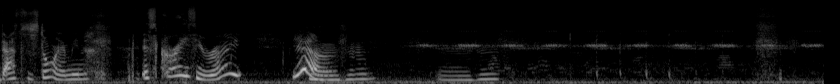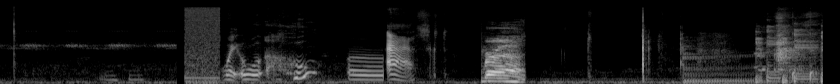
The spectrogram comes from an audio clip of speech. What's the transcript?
that's the story. I mean, it's crazy, right? Yeah. Mm-hmm. Mm-hmm. Wait, who Uh, asked? Bruh.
